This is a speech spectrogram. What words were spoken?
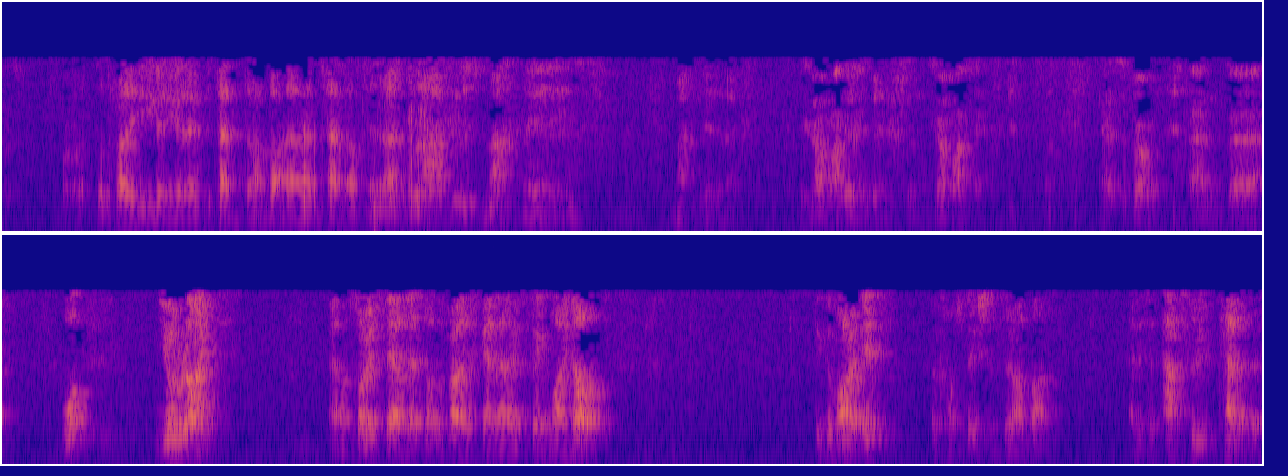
was So the Friday you're going you're going to defend the Ramban, uh, defend after it, right? The Rav is Machne is Machne, right? It's not Martin. That's very interesting. It's not Martin. That's the problem. And uh, What? You're right. And I'm sorry to say, let's not the Friday can uh, explain why not. The Gemara is a contradiction to the Ramban, and it's an absolute terror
